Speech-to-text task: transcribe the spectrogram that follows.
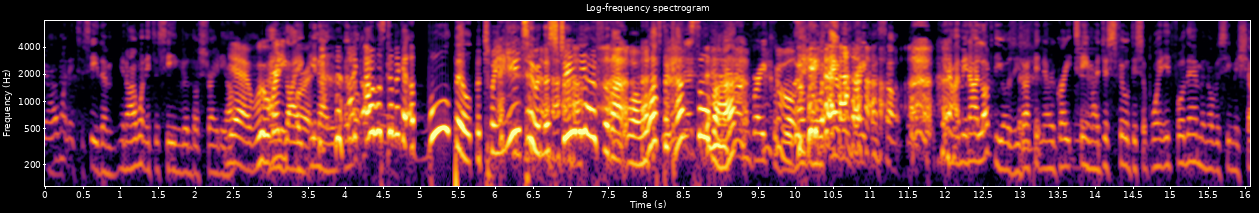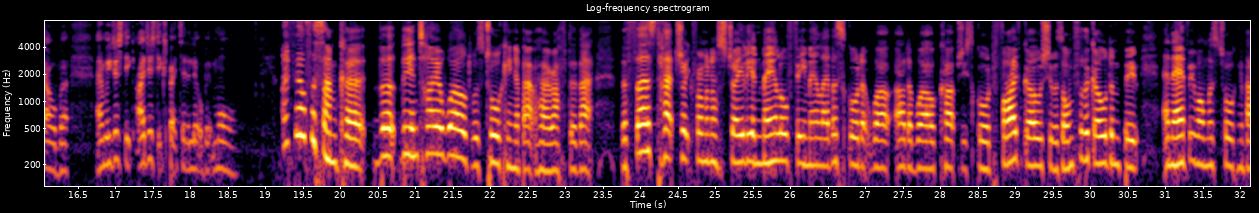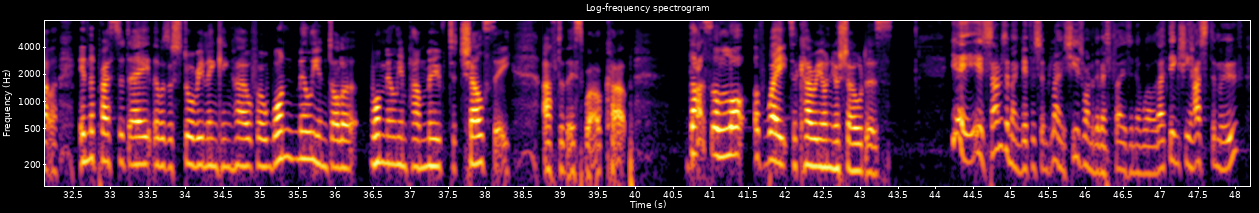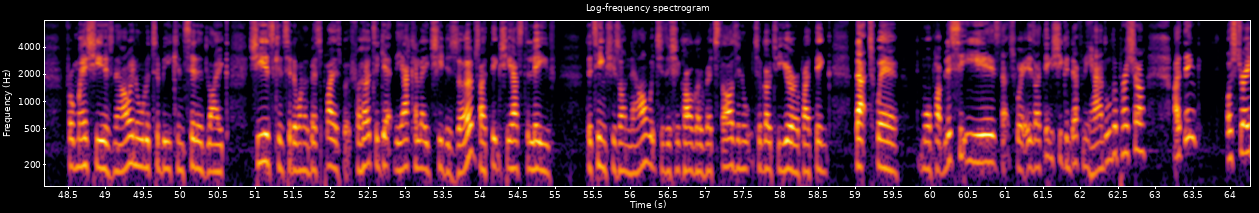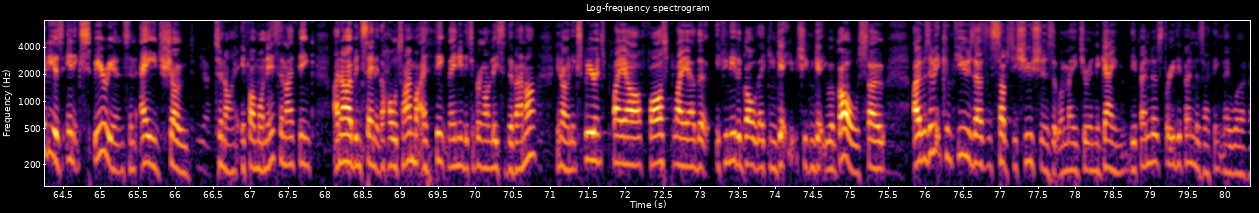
Yeah, I wanted to see them. You know, I wanted to see England, Australia. Yeah, we were And, ready for like, it. You know, a Like, I was going to get a wall built between you two in the studio for that one. We'll have to cancel that. unbreakable. Nothing will ever break us up. But, yeah, I mean, I love the Aussies. I think they're a great team. I just feel disappointed for them, and obviously Michelle. But and we just, I just expected a little bit more. I feel for Sam Kerr. The, entire world was talking about her after that. The first hat trick from an Australian, male or female, ever scored at, at a World Cup. She scored five goals. She was on for the Golden Boot, and everyone was talking about her. In the press today, there was a story linking her for a $1 million, $1 million pound move to Chelsea after this World Cup. That's a lot of weight to carry on your shoulders. Yeah, it is. Sam's a magnificent player. She is one of the best players in the world. I think she has to move from where she is now in order to be considered like she is considered one of the best players. But for her to get the accolade she deserves, I think she has to leave the team she's on now, which is the Chicago Red Stars, in order to go to Europe. I think that's where more publicity is. That's where it is. I think she can definitely handle the pressure. I think Australia's inexperience and age showed tonight, if I'm honest. And I think, I know I've been saying it the whole time, but I think they needed to bring on Lisa De Vanna, you know, an experienced player, fast player that if you need a goal, they can get you, she can get you a goal. So I was a bit confused as the substitutions that were made during the game. Defenders, three defenders, I think they were.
